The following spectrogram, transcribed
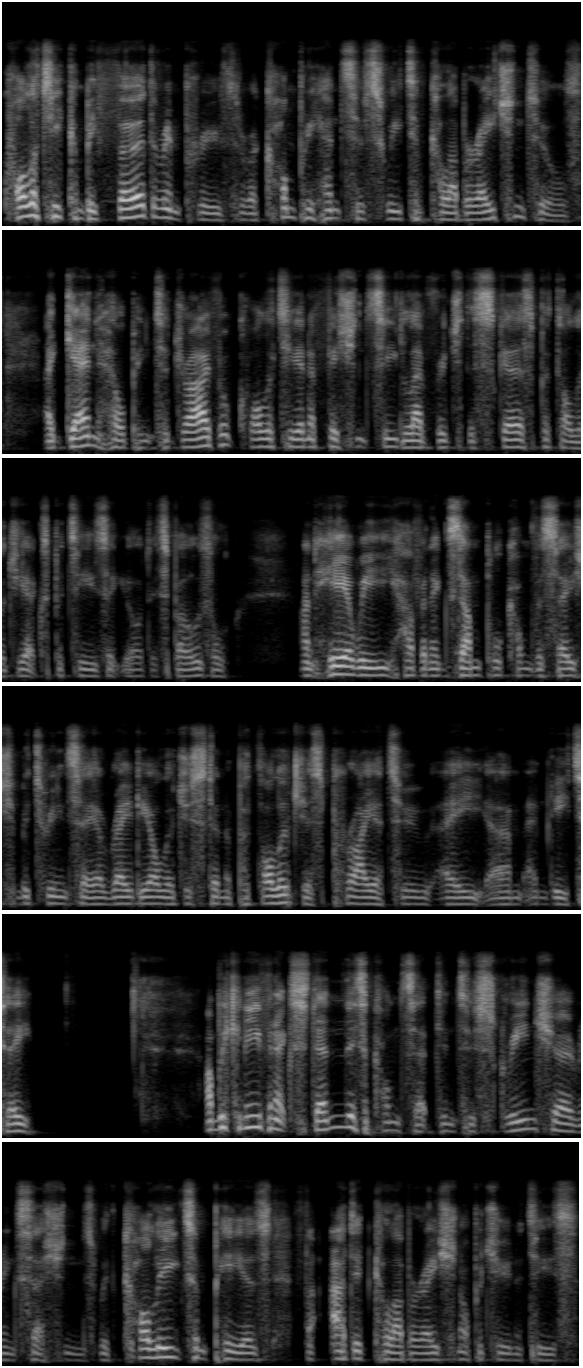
Quality can be further improved through a comprehensive suite of collaboration tools, again helping to drive up quality and efficiency, leverage the scarce pathology expertise at your disposal. And here we have an example conversation between, say, a radiologist and a pathologist prior to a um, MDT. And we can even extend this concept into screen sharing sessions with colleagues and peers for added collaboration opportunities.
